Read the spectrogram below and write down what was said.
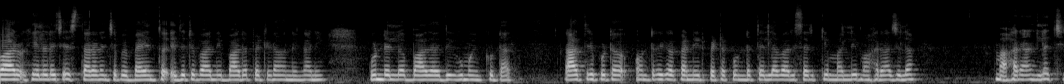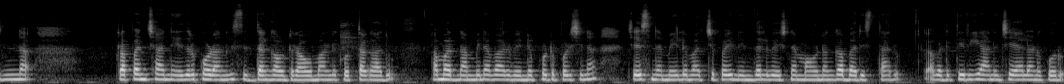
వారు హేళన చేస్తారని చెప్పి భయంతో ఎదుటి వారిని బాధ పెట్టడం కానీ గుండెల్లో బాధ దిగుముకుంటారు రాత్రిపూట ఒంటరిగా కన్నీరు పెట్టకుండా తెల్లవారేసరికి మళ్ళీ మహారాజుల మహారాణుల చిన్న ప్రపంచాన్ని ఎదుర్కోవడానికి సిద్ధంగా ఉంటారు. అవమానాలు కొత్త కాదు. తమరు నమ్మిన వారు వెన్నెపోటు పొడిచిన చేసిన మేలు మర్చిపోయి నిందలు వేసిన మౌనంగా భరిస్తారు. కాబట్టి తిరిగి అని చేయాలనుకోరు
